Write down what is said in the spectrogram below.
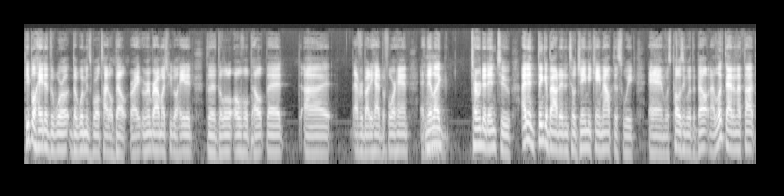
people hated the world, the women's world title belt, right? Remember how much people hated the the little oval belt that uh, everybody had beforehand, and they like turned it into. I didn't think about it until Jamie came out this week and was posing with the belt, and I looked at it and I thought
